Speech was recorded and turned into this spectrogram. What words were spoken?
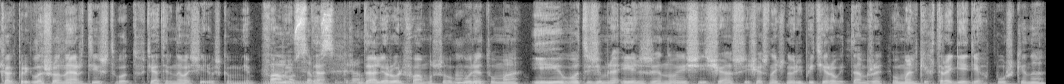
Как приглашенный артист, вот в театре на Васильевском мне мне Фамусова да, сыграл. дали роль Фамуса в «Горе от ума». И вот «Земля Эльзы». Ну и сейчас, сейчас начну репетировать там же, в «Маленьких трагедиях» Пушкина.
